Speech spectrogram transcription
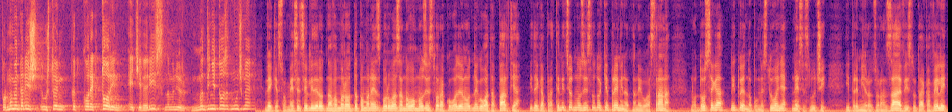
por momentalisht e ushtrojmë këtë korektorin e qeverisë në. Веќе со месеци лидерот на ВМРО ДПМН зборува за ново мнозинство раководено од неговата партија и дека пратеници од мнозинството ќе преминат на негова страна, но до сега ниту едно поместување не се случи. И премиерот Зоран Заев исто така вели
